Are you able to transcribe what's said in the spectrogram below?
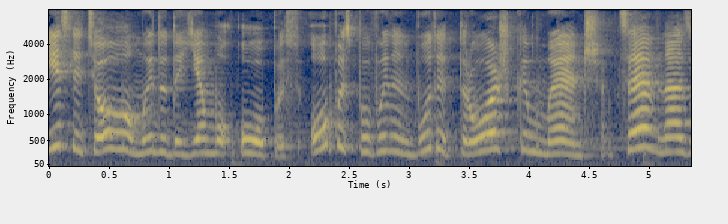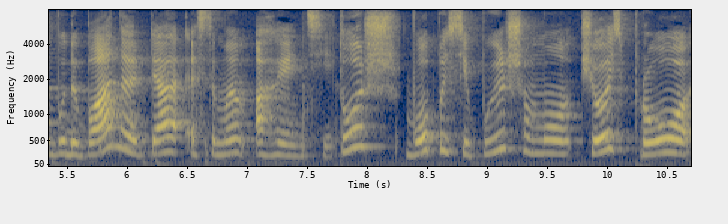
Після цього ми додаємо опис. Опис повинен бути трошки меншим. Це в нас буде банер для smm агенції. Тож в описі пишемо щось про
